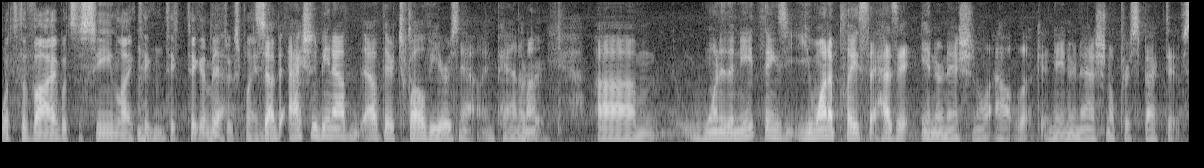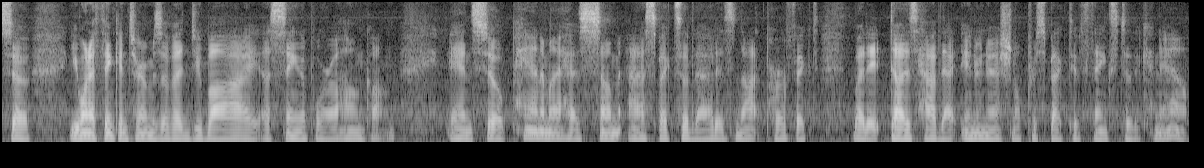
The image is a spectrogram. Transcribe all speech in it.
What's the vibe? What's the scene like? Take, take, take a minute Yeah. to explain So that. I've actually been out, out there 12 years now in Panama. Okay. Um, one of the neat things, you want a place that has an international outlook, an international perspective. So you want to think in terms of a Dubai, a Singapore, a Hong Kong. And so Panama has some aspects of that. It's not perfect, but it does have that international perspective thanks to the canal.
